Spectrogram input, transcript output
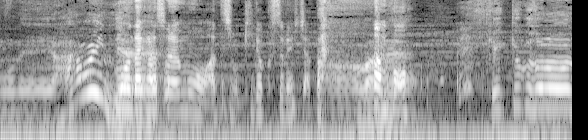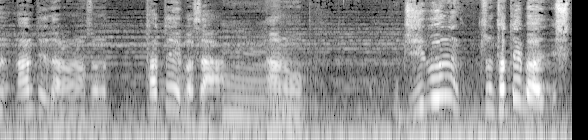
もうねやばいんだよ、ね、もうだからそれもう私も既読するにしちゃった。あーだからもね結局そのなんて言うんだろうなその例えばさ、うん。あの自分その例えばし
